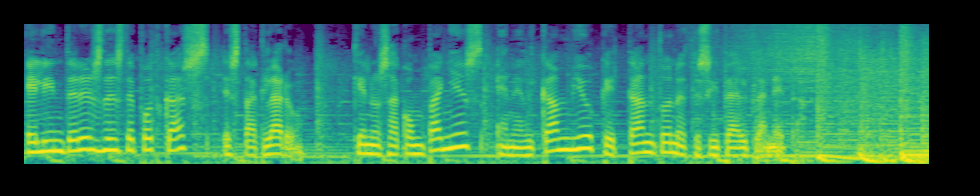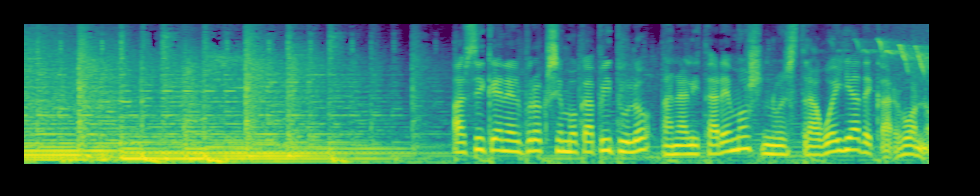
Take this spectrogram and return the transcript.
El interés de este podcast está claro, que nos acompañes en el cambio que tanto necesita el planeta. Así que en el próximo capítulo analizaremos nuestra huella de carbono.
